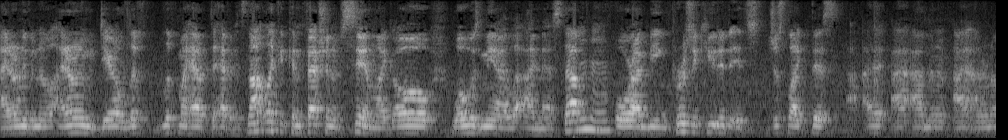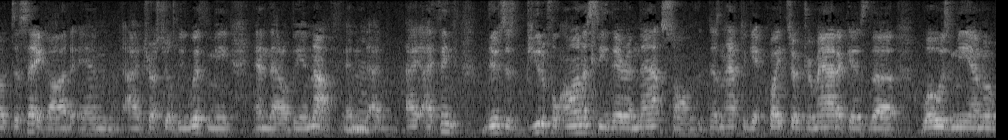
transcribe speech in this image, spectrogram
I don't even know. I don't even dare lift lift my head up to heaven. It's not like a confession of sin, like oh, woe was me, I, I messed up, mm-hmm. or I'm being persecuted. It's just like this. I, I, I'm gonna, I, I don't know what to say, God, and I trust you'll be with me, and that'll be enough. And mm-hmm. I, I, I think there's this beautiful honesty there in that psalm that doesn't have to get quite so dramatic as the woe is me, I'm a,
